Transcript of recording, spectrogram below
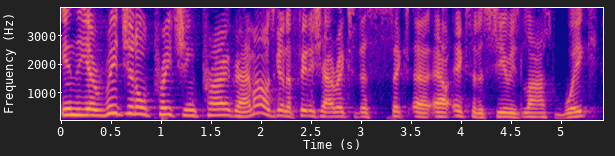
in the original preaching program, I was going to finish our Exodus, uh, our Exodus series last week.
